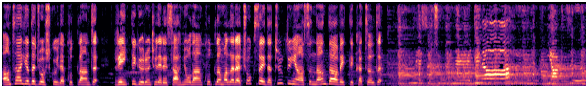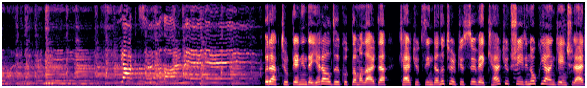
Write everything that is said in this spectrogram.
Antalya'da coşkuyla kutlandı. Renkli görüntülere sahne olan kutlamalara çok sayıda Türk dünyasından davetli katıldı. Ne Irak Türklerinin de yer aldığı kutlamalarda Kerkük Zindanı türküsü ve Kerkük şiirini okuyan gençler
